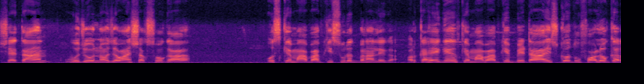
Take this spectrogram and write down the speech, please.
شیطان، وہ جو نوجوان شخص ہوگا اس کے ماں باپ کی صورت بنا لے گا اور کہے گے اس کے ماں باپ کے بیٹا، اس کو تو فالو کر،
